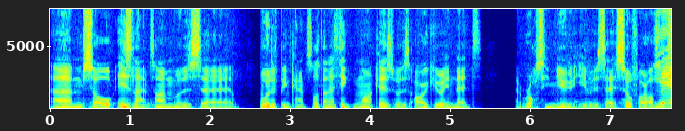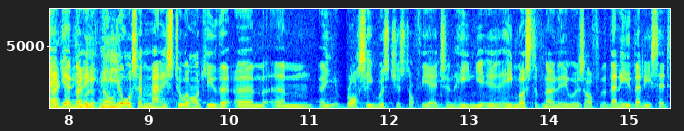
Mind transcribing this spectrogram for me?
Um, so his lap time was uh, would have been cancelled, and I think Marquez was arguing that uh, Rossi knew he was uh, so far off the track yeah, that he would have known. he also managed to argue that um, um, uh, Rossi was just off the edge, and he he must have known he was off. But then he then he said,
